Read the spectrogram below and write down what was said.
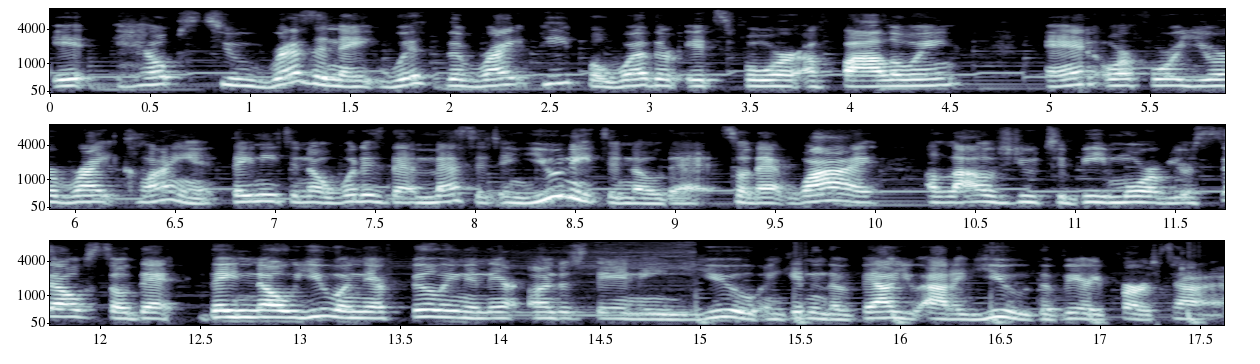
It helps to resonate with the right people, whether it's for a following, and or for your right client they need to know what is that message and you need to know that. So that why allows you to be more of yourself so that they know you and they're feeling and they're understanding you and getting the value out of you the very first time.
